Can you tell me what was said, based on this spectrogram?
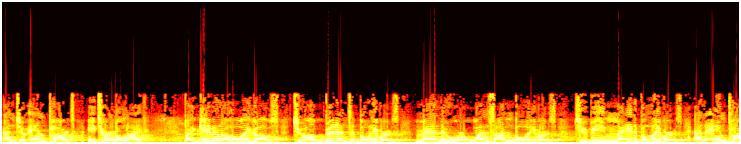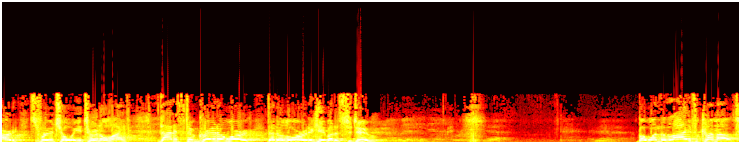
and to impart eternal life. By giving the Holy Ghost to obedient believers, men who were once unbelievers, to be made believers and impart spiritual eternal life. That is the greater work that the Lord given us to do. But when the life come out,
